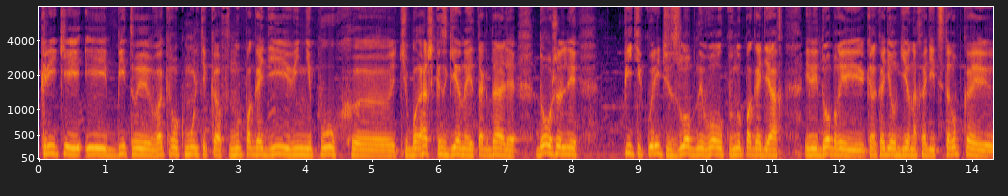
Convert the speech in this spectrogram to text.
крики и битвы вокруг мультиков «Ну погоди», «Винни-Пух», э, «Чебурашка с Геной» и так далее. Должен ли пить и курить злобный волк в ну погодях, или добрый крокодил Гена ходить с трубкой,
